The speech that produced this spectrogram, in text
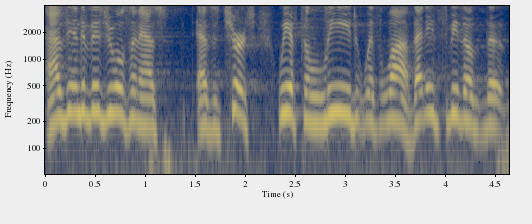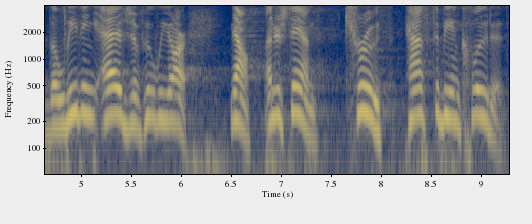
As individuals and as, as a church, we have to lead with love. That needs to be the, the, the leading edge of who we are. Now, understand, truth has to be included.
